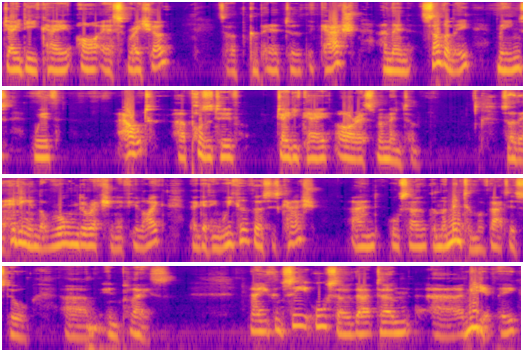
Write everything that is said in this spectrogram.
JDK-RS ratio, so compared to the cash, and then southerly means without a positive JDK-RS momentum. So they're heading in the wrong direction, if you like. They're getting weaker versus cash, and also the momentum of that is still um, in place. Now you can see also that um, uh, immediately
